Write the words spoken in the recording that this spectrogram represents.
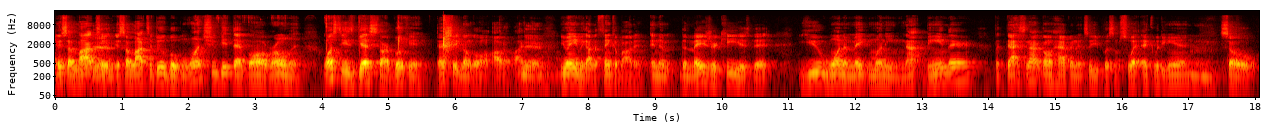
It's a lot Yeah. to it's a lot to do. But once you get that ball rolling, once these guests start booking, that shit gonna go on autopilot. Yeah. You ain't even got to think about it. And the the major key is that you want to make money not being there, but that's not gonna happen until you put some sweat equity in. So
